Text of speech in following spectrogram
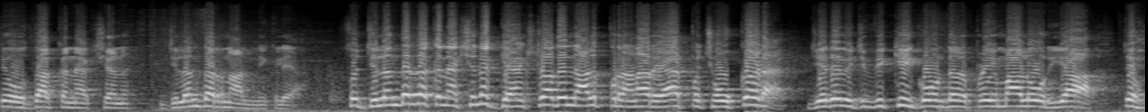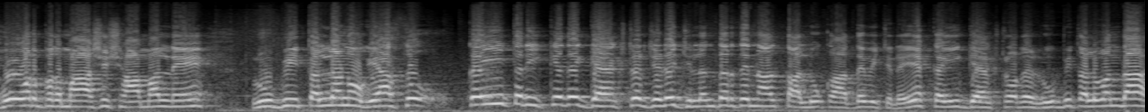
ਤੇ ਉਸ ਦਾ ਕਨੈਕਸ਼ਨ ਜਲੰਧਰ ਨਾਲ ਨਿਕਲਿਆ। ਸੋ ਜਲੰਧਰ ਦਾ ਕਨੈਕਸ਼ਨ ਹੈ ਗੈਂਗਸਟਰਾਂ ਦੇ ਨਾਲ ਪੁਰਾਣਾ ਰਿਹਾ ਹੈ ਪਛੋਕੜ ਹੈ ਜਿਹਦੇ ਵਿੱਚ ਵਿੱਕੀ ਗੋਂਡਰ ਪ੍ਰੇਮਾ ਲੋਰੀਆ ਤੇ ਹੋਰ ਬਦਮਾਸ਼ ਸ਼ਾਮਲ ਨੇ। ਰੂਬੀ ਤੱਲਣ ਹੋ ਗਿਆ ਸੋ ਕਈ ਤਰੀਕੇ ਦੇ ਗੈਂਗਸਟਰ ਜਿਹੜੇ ਜਲੰਧਰ ਦੇ ਨਾਲ ਤਾਲੁਕਾਤ ਦੇ ਵਿੱਚ ਰਹੇ ਆ ਕਈ ਗੈਂਗਸਟਰ ਦੇ ਰੂਬੀ ਤਲਵਨ ਦਾ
